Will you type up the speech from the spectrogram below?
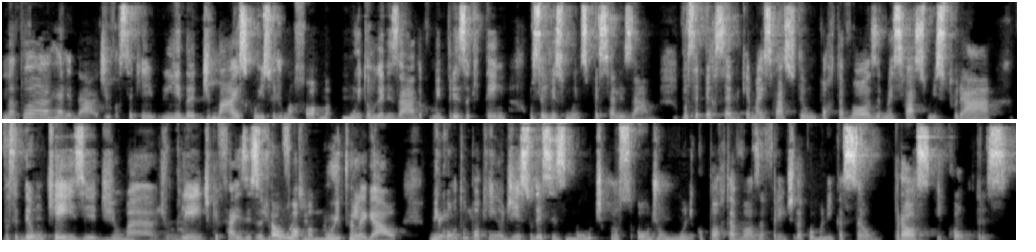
na, tua realidade, você que lida demais com isso de uma forma muito organizada, com uma empresa que tem um serviço muito especializado, você percebe que é mais fácil ter um porta-voz, é mais fácil misturar. Você deu um case de, uma, de um uhum. cliente que faz isso de, de uma forma muito legal. Me Sim. conta um pouquinho disso, desses múltiplos ou de um único porta-voz à frente da comunicação, prós e contras.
